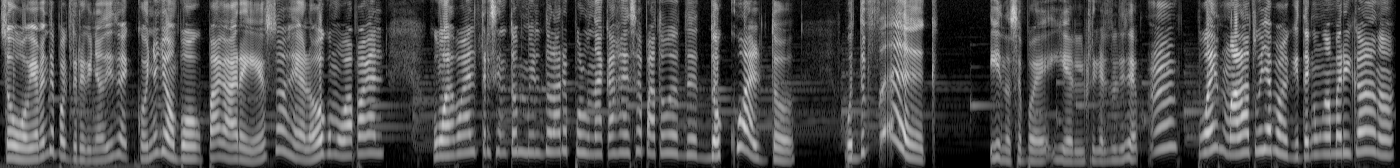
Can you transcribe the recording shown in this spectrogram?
So, obviamente el puertorriqueño dice, coño, yo no puedo pagar eso, hello, ¿cómo voy a pagar, cómo voy a pagar 300 mil dólares por una caja de zapatos de, dos cuartos? What the fuck? Y no se puede, y el realtor dice, "Mm, pues mala tuya, porque aquí tengo un americano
